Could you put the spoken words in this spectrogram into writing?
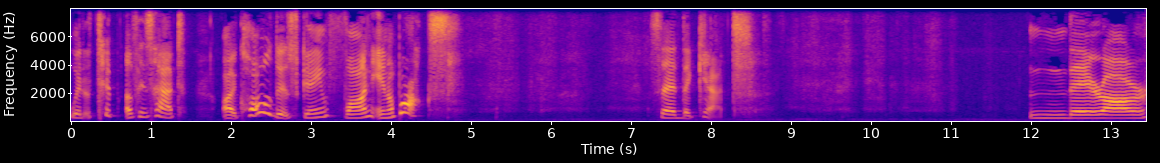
with the tip of his hat. I call this game fun in a box, said the cat. There are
